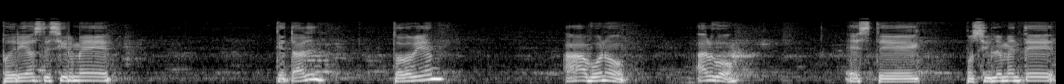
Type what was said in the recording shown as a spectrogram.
¿Podrías decirme qué tal? ¿Todo bien? Ah, bueno, algo. Este, posiblemente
